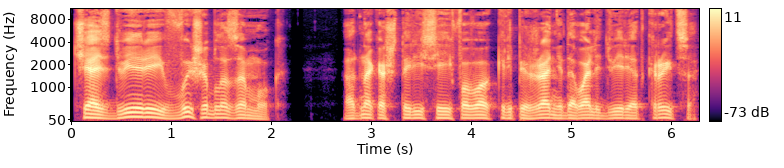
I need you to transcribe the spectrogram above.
часть двери и вышибла замок. Однако штыри сейфового крепежа не давали двери открыться.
